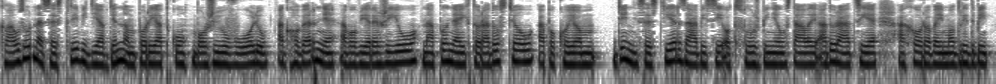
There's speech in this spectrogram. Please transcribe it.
Klauzúrne sestry vidia v dennom poriadku Božiu vôľu. Ak ho verne a vo viere žijú, naplňa ich to radosťou a pokojom. Deň sestier závisí od služby neustálej adorácie a chórovej modlitby.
